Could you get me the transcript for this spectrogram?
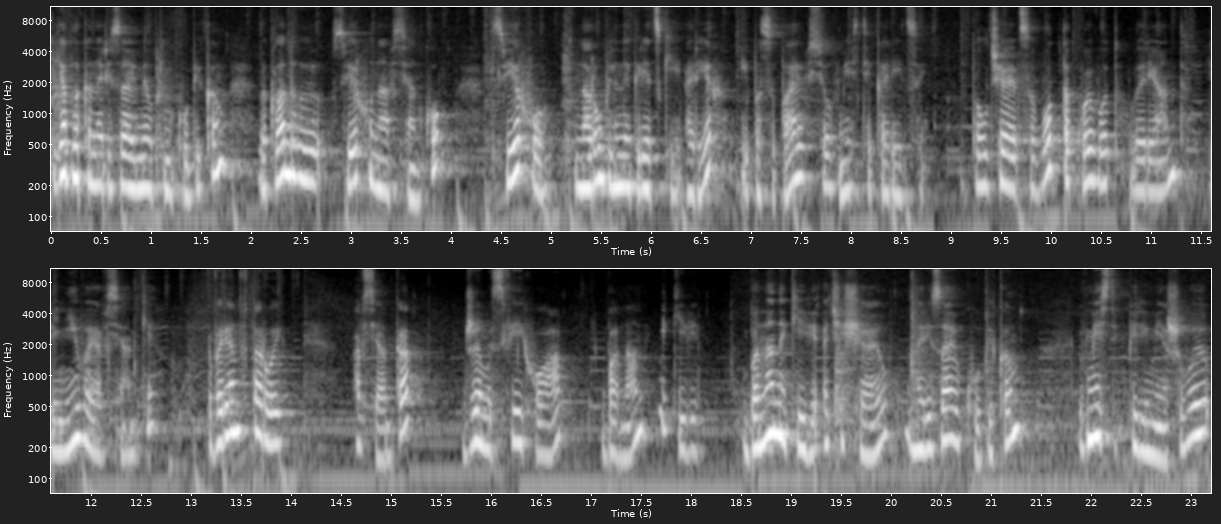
Яблоко нарезаю мелким кубиком, выкладываю сверху на овсянку, сверху нарубленный грецкий орех и посыпаю все вместе корицей. Получается вот такой вот вариант ленивой овсянки. Вариант второй. Овсянка, джем из фейхоа, банан и киви. Банан и киви очищаю, нарезаю кубиком, вместе перемешиваю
